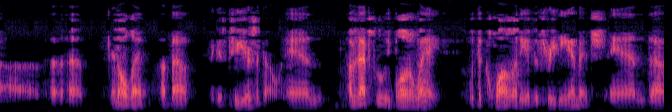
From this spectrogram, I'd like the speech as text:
uh, a, a, an OLED about I guess two years ago, and I was absolutely blown away with the quality of the 3D image. And uh,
